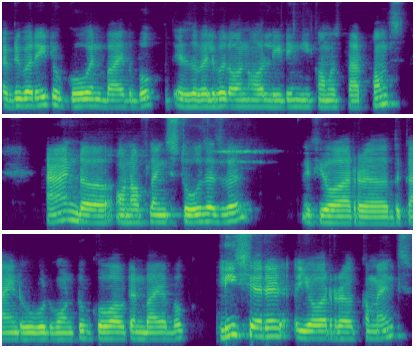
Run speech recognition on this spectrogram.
everybody to go and buy the book. It is available on all leading e-commerce platforms and uh, on offline stores as well. If you are uh, the kind who would want to go out and buy a book please share your uh, comments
